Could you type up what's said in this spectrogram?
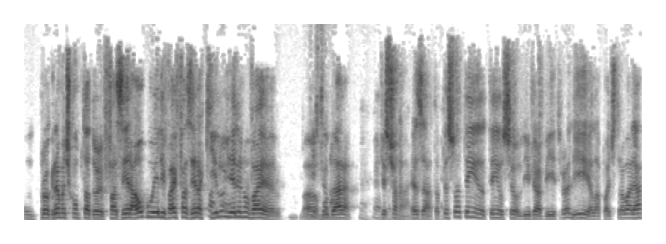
um, programa de computador fazer algo, ele vai fazer aquilo e ele não vai uh, mudar, é, é questionar. Exato. A é. pessoa tem, tem o seu livre-arbítrio ali, ela pode trabalhar.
